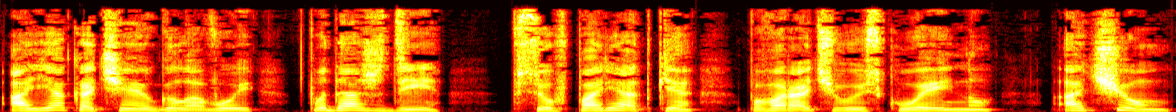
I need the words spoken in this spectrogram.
а я качаю головой. «Подожди, все в порядке», — поворачиваюсь к Уэйну. «О чем?»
